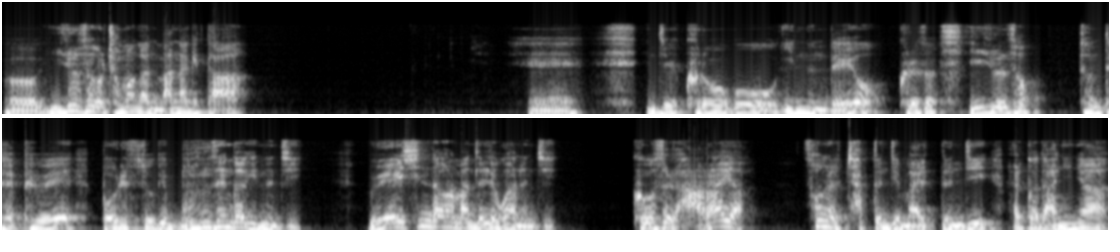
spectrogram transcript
어, 이준석을 조만간 만나겠다. 예, 이제 그러고 있는데요. 그래서 이준석 전 대표의 머릿속에 무슨 생각이 있는지, 왜 신당을 만들려고 하는지, 그것을 알아야 손을 잡든지 말든지 할 것 아니냐.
